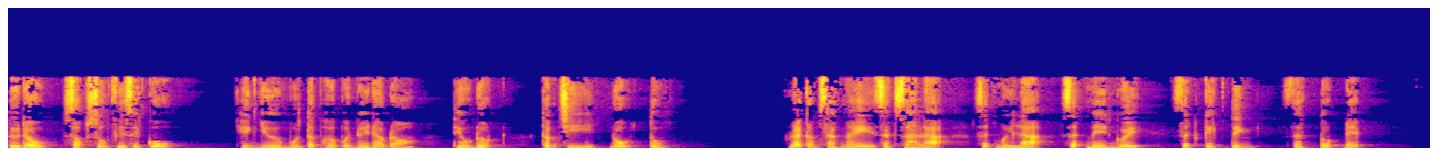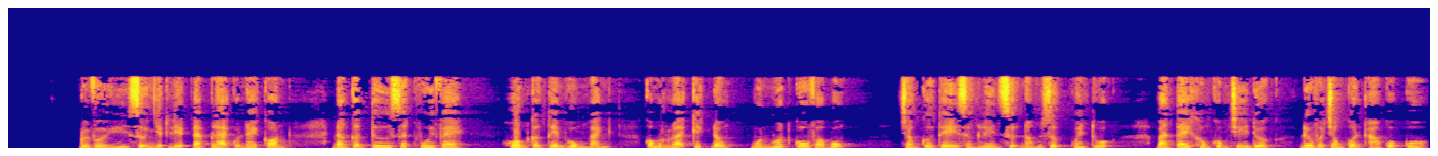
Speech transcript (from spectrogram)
từ đầu dọc xuống phía dưới cổ. Hình như muốn tập hợp ở nơi nào đó, thiêu đốt, thậm chí nổ tung. Loại cảm giác này rất xa lạ, rất mới lạ, rất mê người, rất kích tình, rất tốt đẹp. Đối với sự nhiệt liệt đáp lại của nai con, đằng cận tư rất vui vẻ, hôn càng thêm hung mãnh, có một loại kích động muốn nuốt cô vào bụng. Trong cơ thể dâng lên sự nóng rực quen thuộc, bàn tay không khống chế được đưa vào trong quần áo của cô.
